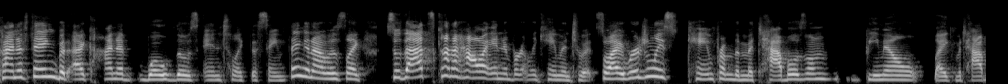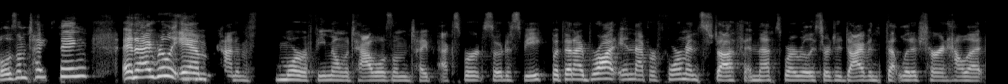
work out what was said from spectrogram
kind of thing, but I kind of wove those into like the same thing. And I was like, so that's kind of how I inadvertently came into it. So I originally came from the metabolism, female like metabolism type thing. And I really am mm-hmm. kind of more of a female metabolism type expert, so to speak. But then I brought in that performance stuff, and that's where I really started to dive into that literature and how that,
